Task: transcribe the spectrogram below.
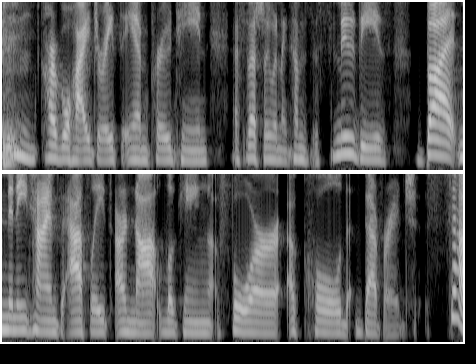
carbohydrates and protein, especially when it comes to smoothies. But many times athletes are not looking for a cold beverage. So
